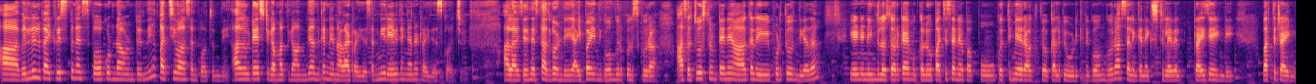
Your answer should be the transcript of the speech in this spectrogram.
ఆ వెల్లుల్లిపాయ క్రిస్ప్నెస్ పోకుండా ఉంటుంది పచ్చి వాసన పోతుంది. అది టేస్ట్ గమ్మత్తుగా ఉంది. అందుకని నేను అలా ట్రై చేశాను. మీరు ఏ విధంగానే ట్రై చేసుకోవచ్చు. అలా చేసేస్తే అదిగోండి అయిపోయింది గోంగూర పులుసు కూర. అసలు చూస్తుంటేనే ఆకలి పుడుతుంది కదా. ఏంటంటే ఇందులో సొరకాయ ముక్కలు పచ్చిశనగపప్పు కొత్తిమీర ఆకుతో కలిపి ఉడికిన గోంగూర అసలు ఇంకా నెక్స్ట్ లెవెల్ ట్రై చేయండి. Worth trying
